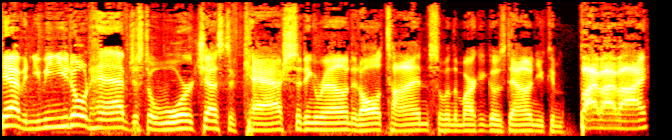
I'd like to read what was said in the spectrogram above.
Gavin, you mean you don't have just a war chest of cash sitting around at all times so when the market goes down you can buy, buy, buy?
